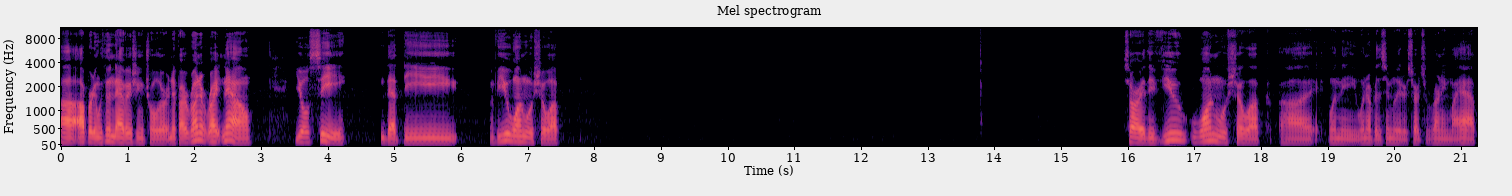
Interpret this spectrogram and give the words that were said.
uh, operating within the navigation controller and if I run it right now you'll see that the view 1 will show up sorry the view 1 will show up uh, when the whenever the simulator starts running my app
